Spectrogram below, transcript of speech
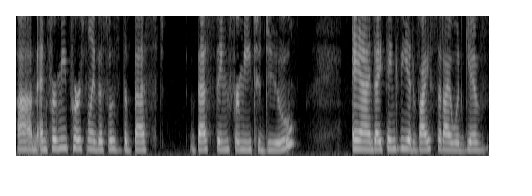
Um, and for me personally, this was the best best thing for me to do and I think the advice that I would give,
